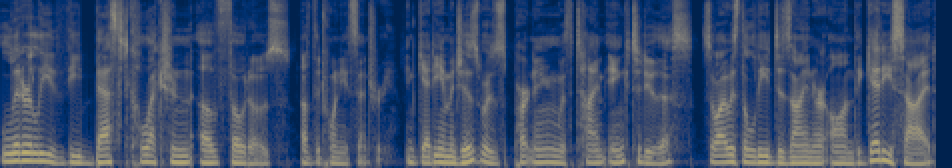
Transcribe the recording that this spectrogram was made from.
Literally the best collection of photos of the 20th century. And Getty Images was partnering with Time Inc. to do this. So I was the lead designer on the Getty side,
